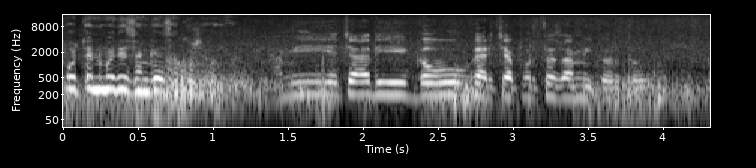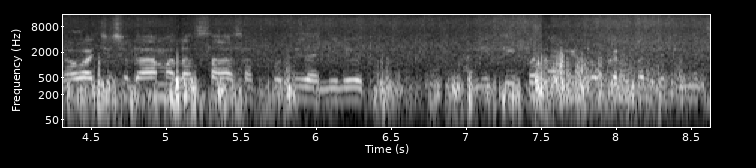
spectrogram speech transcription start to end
पोत्यांमध्ये संख्या सांगू शकता आम्ही याच्या आधी गहू घरच्या पुरतंच आम्ही करतो. गव्हाची सुद्धा आम्हाला सहा सात पोती झालेली होती. आणि ती पण आम्ही टोकन पद्धतीनेच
